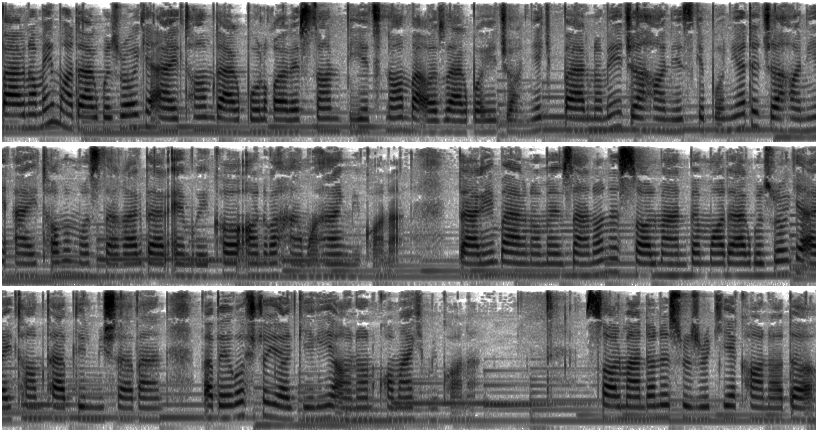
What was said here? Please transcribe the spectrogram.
برنامه مادربزرگ ایتام در بلغارستان، ویتنام و آذربایجان یک برنامه جهانی است که بنیاد جهانی ایتام مستقر در امریکا آن را هماهنگ می کند. در این برنامه زنان سالمند به مادربزرگ ایتام تبدیل می شوند و به رشد و یادگیری آنان کمک می کنند. سالمندان سوزوکی کانادا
